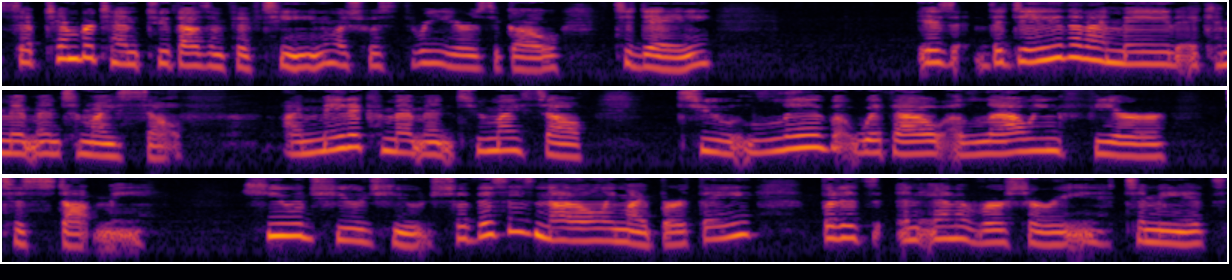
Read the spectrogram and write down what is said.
September 10, 2015, which was three years ago today, is the day that I made a commitment to myself. I made a commitment to myself to live without allowing fear to stop me. Huge, huge, huge. So, this is not only my birthday, but it's an anniversary to me. It's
